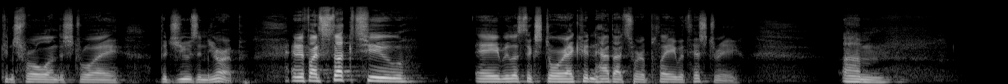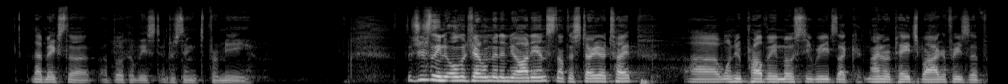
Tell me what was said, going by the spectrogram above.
control and destroy the Jews in Europe. And if I'd stuck to a realistic story, I couldn't have that sort of play with history. Um, that makes the book at least interesting for me. There's usually an older gentleman in the audience, not the stereotype, uh, one who probably mostly reads like 900 page biographies of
